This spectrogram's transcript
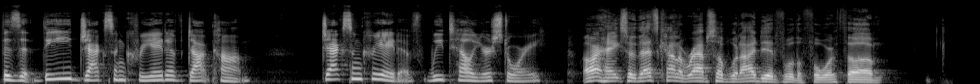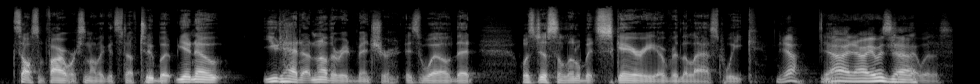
visit thejacksoncreative.com. Jackson Creative, we tell your story. All right, Hank. So that's kind of wraps up what I did for the fourth. Um, saw some fireworks and all that good stuff too. But you know, you'd had another adventure as well that was just a little bit scary over the last week. Yeah. Yeah. No, no, it was Share uh, that with us.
